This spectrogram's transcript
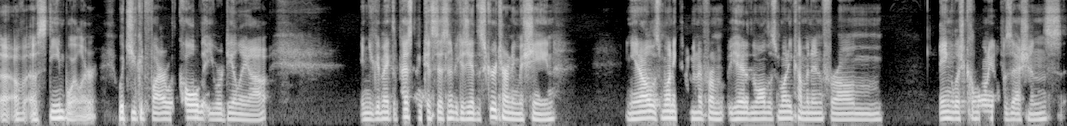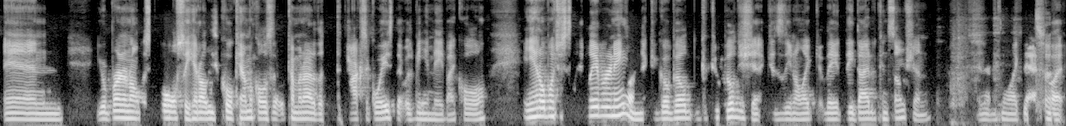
a uh, of a steam boiler, which you could fire with coal that you were dealing out, and you could make the piston consistent because you had the screw turning machine. You had all this money coming in from you had all this money coming in from English colonial possessions, and you were burning all this coal, so you had all these cool chemicals that were coming out of the, the toxic waste that was being made by coal, and you had a whole bunch of slave labor in England that could go build could build you shit because you know like they they died of consumption and everything like that. But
